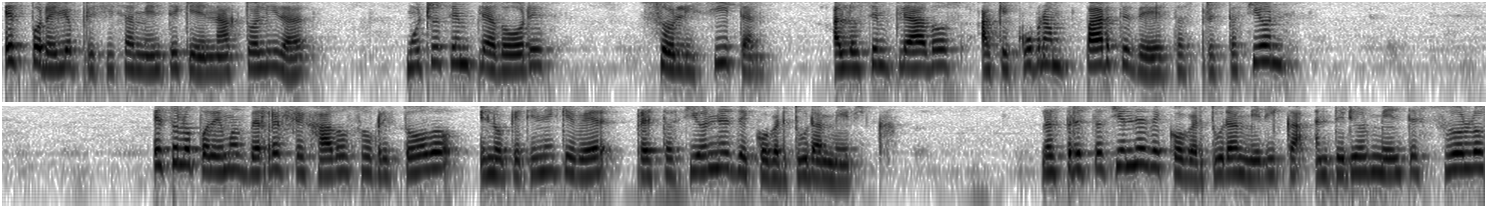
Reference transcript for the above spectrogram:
Es por ello precisamente que en la actualidad muchos empleadores solicitan a los empleados a que cubran parte de estas prestaciones. Esto lo podemos ver reflejado sobre todo en lo que tiene que ver prestaciones de cobertura médica. Las prestaciones de cobertura médica anteriormente solo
